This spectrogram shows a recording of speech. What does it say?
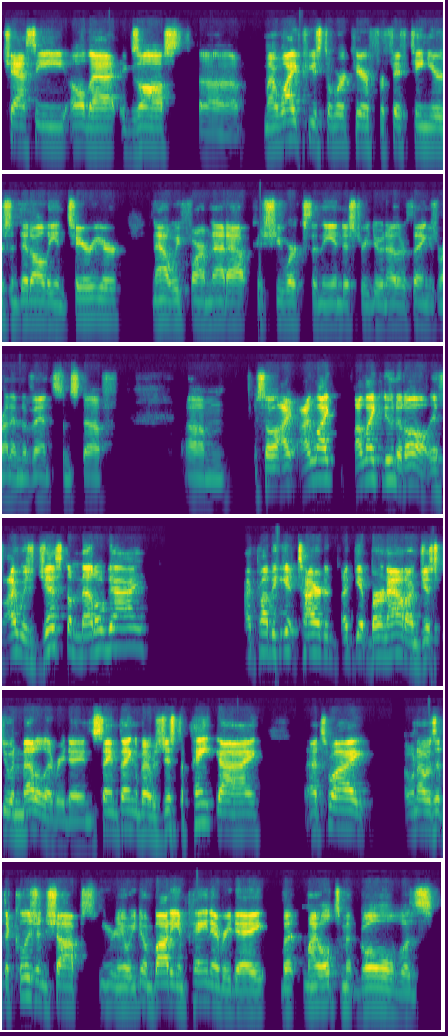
chassis, all that exhaust. Uh, my wife used to work here for 15 years and did all the interior. Now we farm that out because she works in the industry doing other things, running events and stuff. Um, so I, I, like I like doing it all. If I was just a metal guy, I'd probably get tired. Of, I'd get burnt out on just doing metal every day. And the same thing if I was just a paint guy. That's why when I was at the collision shops, you know, you're doing body and paint every day. But my ultimate goal was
